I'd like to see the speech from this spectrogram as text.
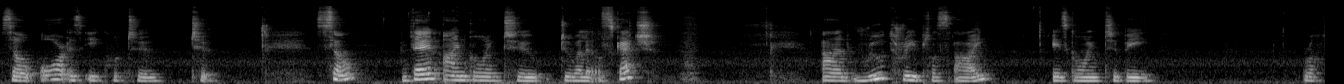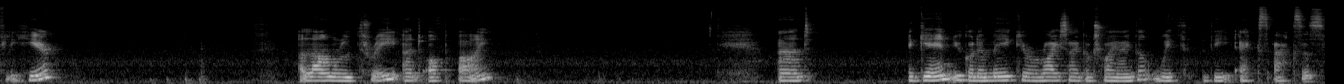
So r is equal to 2. So then I'm going to do a little sketch, and root 3 plus i is going to be roughly here along root 3 and up I. And again you're going to make your right angle triangle with the x-axis.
